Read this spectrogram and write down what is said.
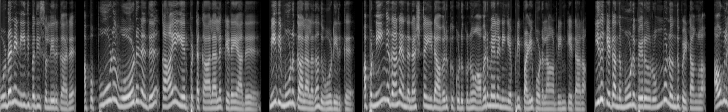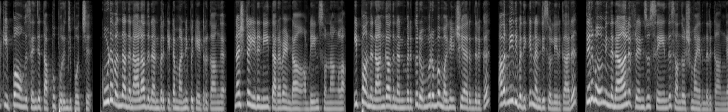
உடனே நீதிபதி சொல்லியிருக்காரு அப்ப பூனை ஓடுனது காயம் ஏற்பட்ட காலால கிடையாது. மீதி மூணு காலால தான் அது ஓடி இருக்கு. அப்ப நீங்க தானே அந்த நஷ்ட ஈடு அவருக்கு கொடுக்கணும் அவர் மேல நீங்க எப்படி பழி போடலாம் அப்படின்னு கேட்டாராம். இது கேட்ட அந்த மூணு பேரும் ரொம்ப நொந்து போயிட்டாங்களாம். அவங்களுக்கு இப்போ அவங்க செஞ்ச தப்பு புரிஞ்சு போச்சு. கூட வந்து அந்த நாலாவது நண்பர்கிட்ட மன்னிப்பு கேட்டிருக்காங்க. நஷ்ட ஈடு நீ தர வேண்டாம் அப்படின்னு சொன்னாங்களாம். இப்போ அந்த நான்காவது நண்பருக்கு ரொம்ப ரொம்ப மகிழ்ச்சியா இருந்திருக்கு. அவர் நீதிபதிக்கு நன்றி சொல்லியிருக்காரு. திரும்பவும் இந்த நாலு ஃப்ரெண்ட்ஸும் சேர்ந்து சந்தோஷமா இருந்திருக்காங்க.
